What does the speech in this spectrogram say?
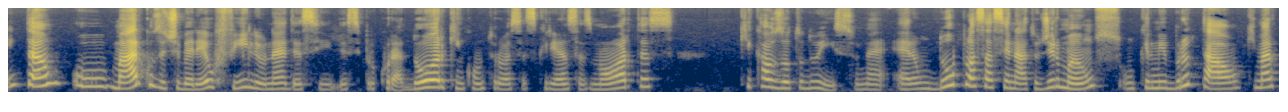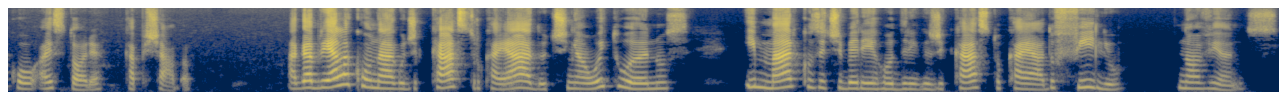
Então, o Marcos Itiberê, o filho né, desse, desse procurador que encontrou essas crianças mortas, que causou tudo isso. Né? Era um duplo assassinato de irmãos, um crime brutal que marcou a história capixaba. A Gabriela Conago de Castro Caiado tinha oito anos e Marcos Itiberê Rodrigues de Castro Caiado, filho, nove anos.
